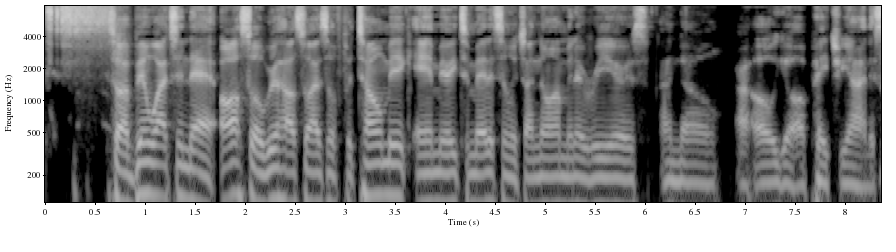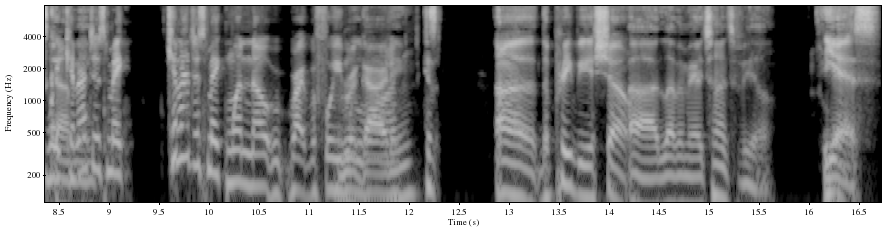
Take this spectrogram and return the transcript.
so I've been watching that. Also, Real Housewives of Potomac and Married to Medicine, which I know I'm in arrears. I know I owe y'all Patreon. It's Wait, coming. can I just make can I just make one note right before you Regarding? move on? Because uh, the previous show, uh, Love and Marriage Huntsville? Yes.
